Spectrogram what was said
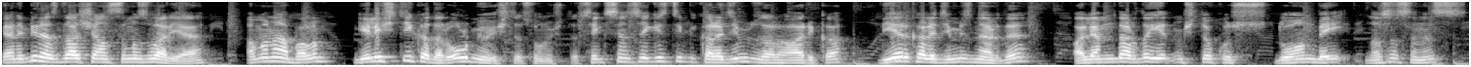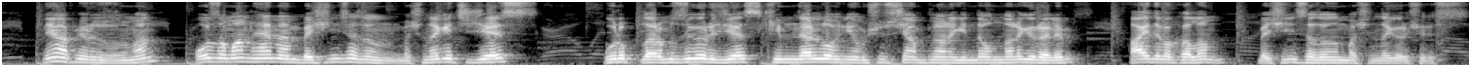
yani biraz daha şansımız var ya. Ama ne yapalım? Geliştiği kadar olmuyor işte sonuçta. 88'lik bir kalecimiz var harika. Diğer kalecimiz nerede? Alemdar da 79. Doğan Bey nasılsınız? Ne yapıyoruz o zaman? O zaman hemen 5. sezonun başına geçeceğiz. Gruplarımızı göreceğiz. Kimlerle oynuyormuşuz Şampiyonlar Ligi'nde onları görelim. Haydi bakalım 5. sezonun başında görüşürüz.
